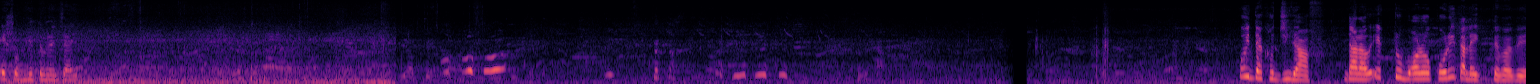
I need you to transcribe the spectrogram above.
এসব ভেতরে যাই। ওই দেখো জিরাফ। দাঁড়াও, একটু বড় করি, তাহলে দেখতে পাবে।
